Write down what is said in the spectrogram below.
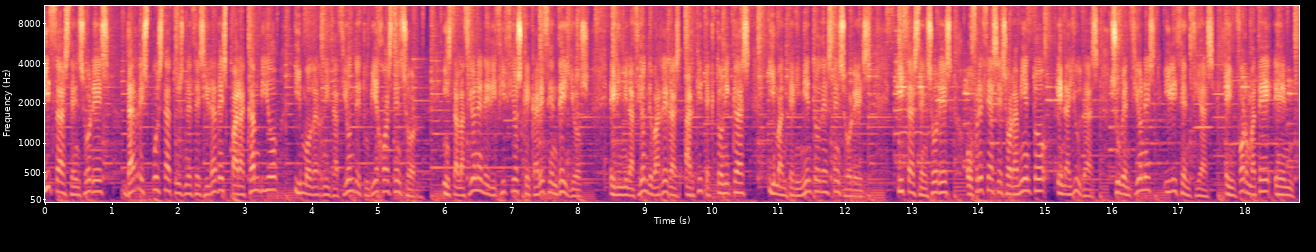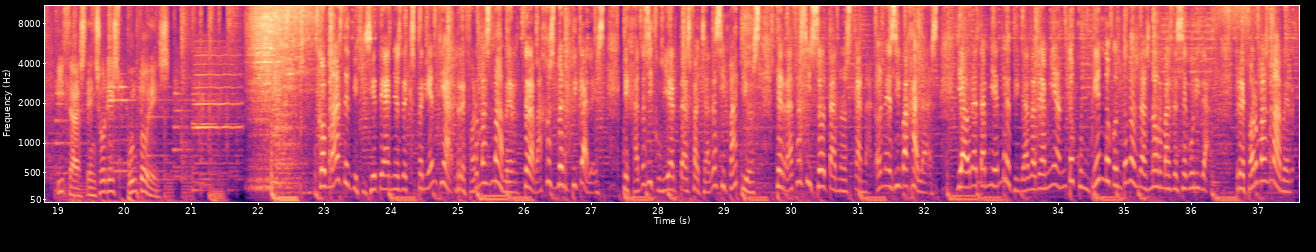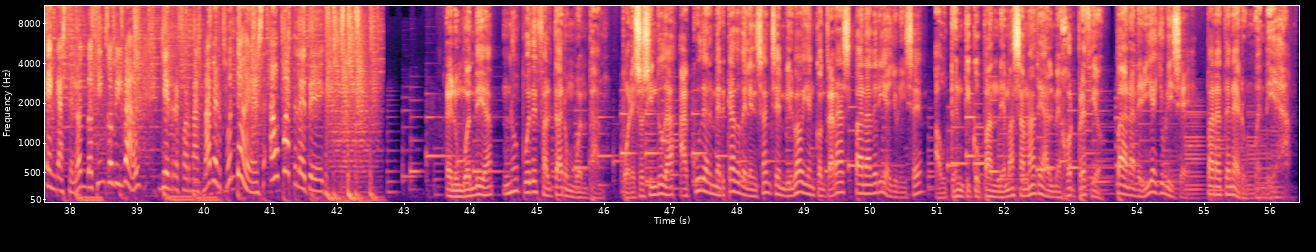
IZA Ascensores da respuesta a tus necesidades para cambio y modernización de tu viejo ascensor, instalación en edificios que carecen de ellos, eliminación de barreras arquitectónicas y mantenimiento de ascensores. IZA Ascensores ofrece asesoramiento en ayudas, subvenciones y licencias e infórmate en izaascensores.es. Con más de 17 años de experiencia, Reformas Maver, trabajos verticales, tejados y cubiertas, fachadas y patios, terrazas y sótanos, canalones y bajadas. Y ahora también retirada de amianto cumpliendo con todas las normas de seguridad. Reformas Maver en Gastelondo 5 Bilbao y en reformasmaver.es. ¡Aupa Athletic! En un buen día no puede faltar un buen pan. Por eso, sin duda, acude al mercado del ensanche en Bilbao y encontrarás Panadería Yulise. Auténtico pan de masa madre al mejor precio. Panadería Yulise. Para tener un buen día.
